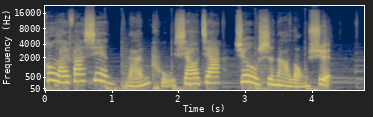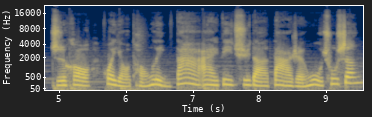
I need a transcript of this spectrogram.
后来发现南浦萧家就是那龙穴，之后会有统领大爱地区的大人物出生。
